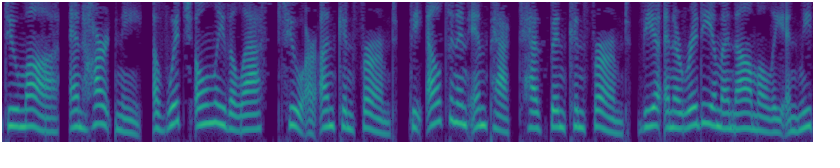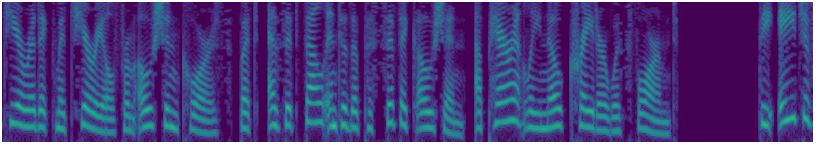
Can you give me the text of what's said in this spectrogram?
Dumas, and Hartney, of which only the last two are unconfirmed. The Eltanin impact has been confirmed via an iridium anomaly and meteoritic material from ocean cores but, as it fell into the Pacific Ocean, apparently no crater was formed. The age of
